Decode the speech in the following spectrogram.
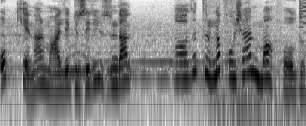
O kenar mahalle güzeli yüzünden pahalı tırnak ojen mahvoldu.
